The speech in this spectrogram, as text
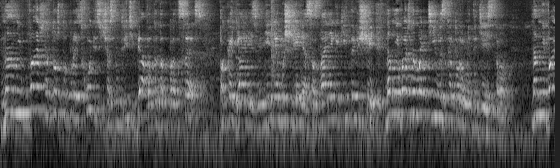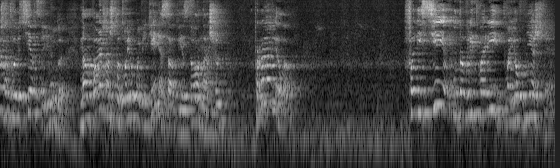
Нам не важно то, что происходит сейчас внутри тебя, вот этот процесс покаяния, изменения мышления, осознания каких-то вещей. Нам не важно мотивы, с которыми ты действовал. Нам не важно твое сердце, Иуда. Нам важно, что твое поведение соответствовало нашим правилам. Фарисея удовлетворит твое внешнее.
